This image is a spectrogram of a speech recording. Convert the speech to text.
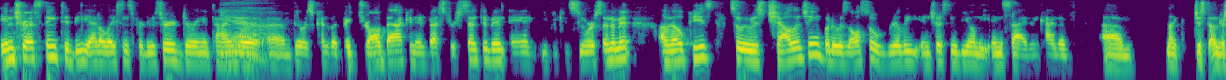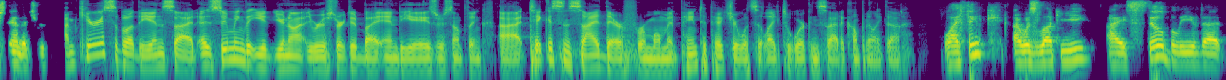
interesting to be at a licensed producer during a time yeah. where um, there was kind of a big drawback in investor sentiment and even consumer sentiment of LPs. So it was challenging, but it was also really interesting to be on the inside and kind of um, like just understand the truth. I'm curious about the inside. Assuming that you, are not restricted by NDAs or something, uh, take us inside there for a moment. Paint a picture. What's it like to work inside a company like that? Well, I think I was lucky. I still believe that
